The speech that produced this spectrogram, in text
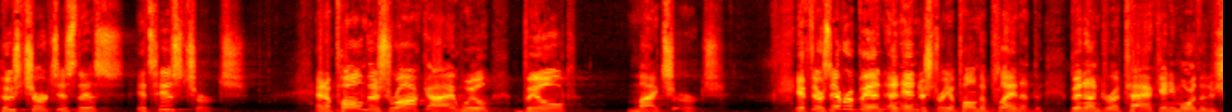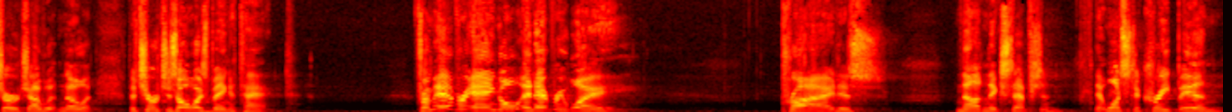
whose church is this? It's his church. And upon this rock I will build my church. If there's ever been an industry upon the planet been under attack any more than the church, I wouldn't know it. The church is always being attacked from every angle and every way. Pride is not an exception that wants to creep in.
